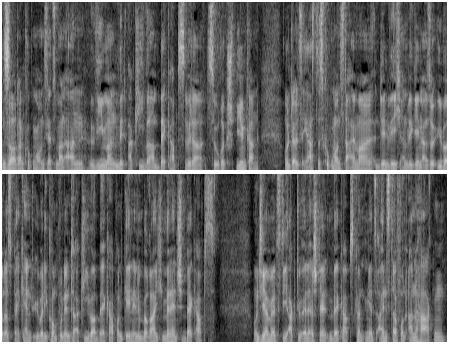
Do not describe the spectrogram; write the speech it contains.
So, dann gucken wir uns jetzt mal an, wie man mit Akiba Backups wieder zurückspielen kann. Und als erstes gucken wir uns da einmal den Weg an. Wir gehen also über das Backend, über die Komponente Akiba Backup und gehen in den Bereich Manage Backups. Und hier haben wir jetzt die aktuell erstellten Backups, könnten jetzt eins davon anhaken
